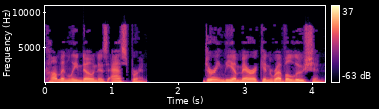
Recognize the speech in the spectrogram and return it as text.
commonly known as aspirin. During the American Revolution,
